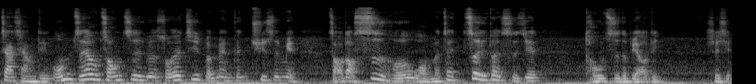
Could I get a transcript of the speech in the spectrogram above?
加强錠，我们怎样从这个所谓基本面跟趋势面找到适合我们在这一段时间投资的标的。谢谢。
